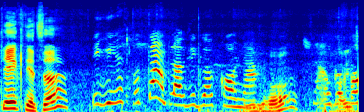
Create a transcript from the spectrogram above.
Pięknie, co? Nigdy nie spotkałam prawdziwego konia. No. Chciałam go.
